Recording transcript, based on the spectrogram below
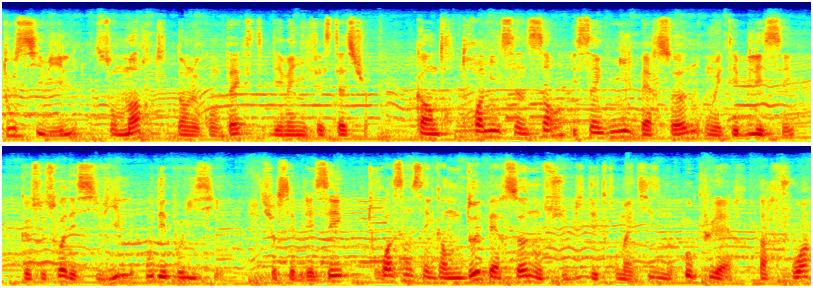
tous civiles, sont mortes dans le contexte des manifestations, qu'entre 3500 et 5000 personnes ont été blessées, que ce soit des civils ou des policiers. Sur ces blessés, 352 personnes ont subi des traumatismes oculaires, parfois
